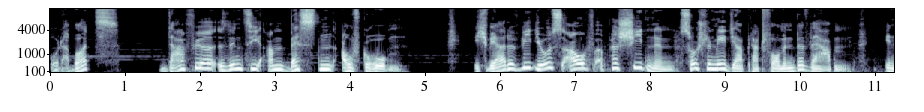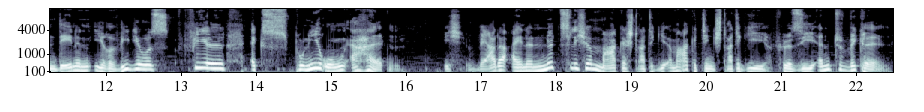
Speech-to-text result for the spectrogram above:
oder Bots? Dafür sind Sie am besten aufgehoben. Ich werde Videos auf verschiedenen Social-Media-Plattformen bewerben, in denen Ihre Videos viel Exponierung erhalten. Ich werde eine nützliche Markestrategie, äh, Marketingstrategie für Sie entwickeln,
